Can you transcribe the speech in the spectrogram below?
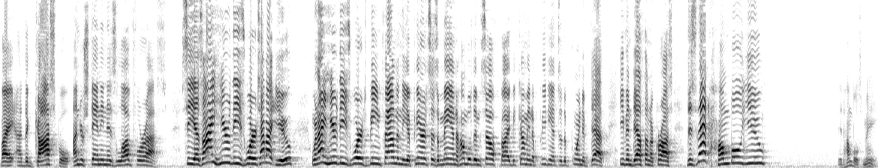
by uh, the gospel, understanding his love for us. See, as I hear these words, how about you? When I hear these words being found in the appearance as a man humbled himself by becoming obedient to the point of death, even death on a cross, does that humble you? It humbles me.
